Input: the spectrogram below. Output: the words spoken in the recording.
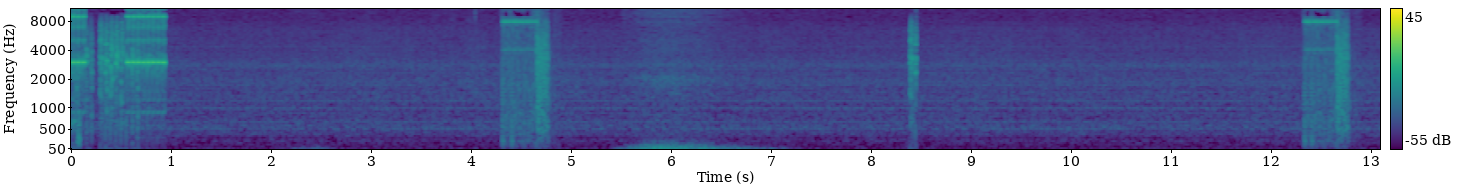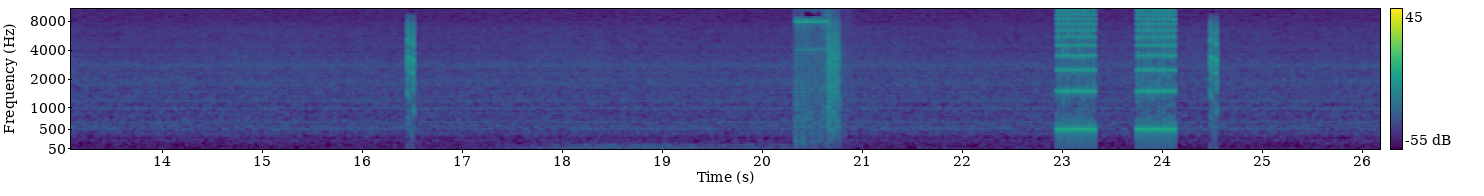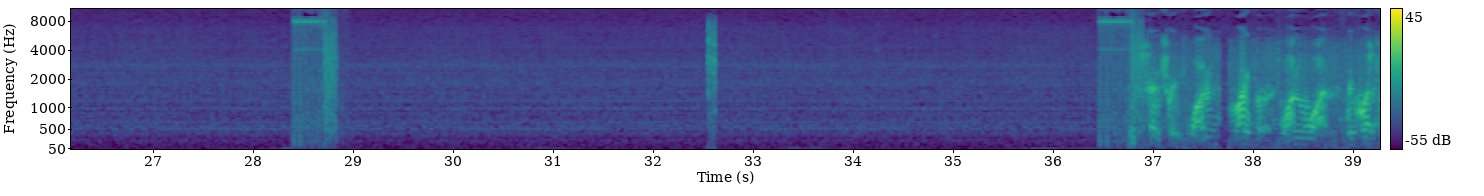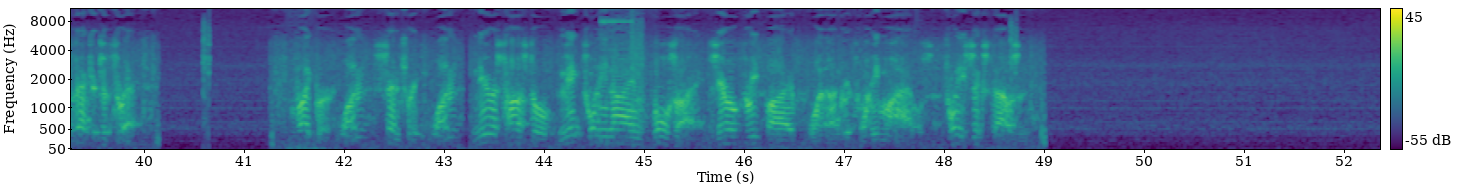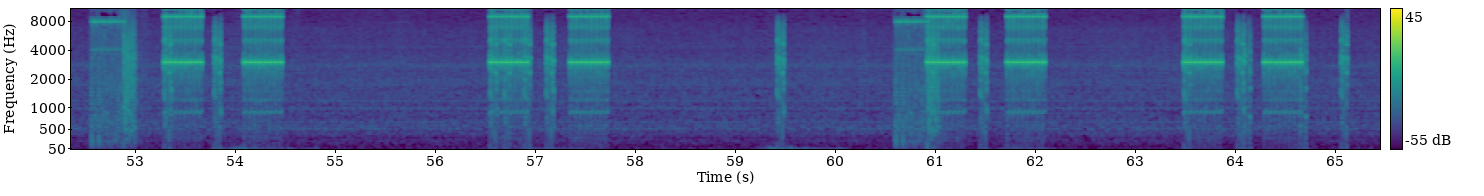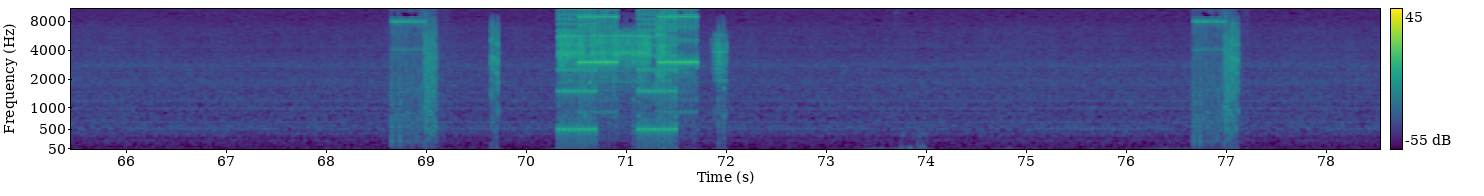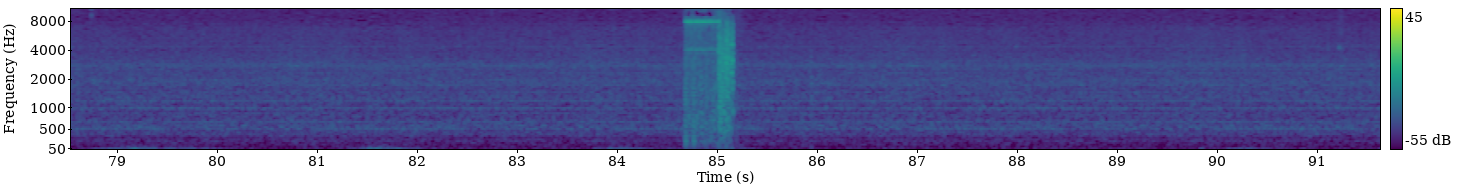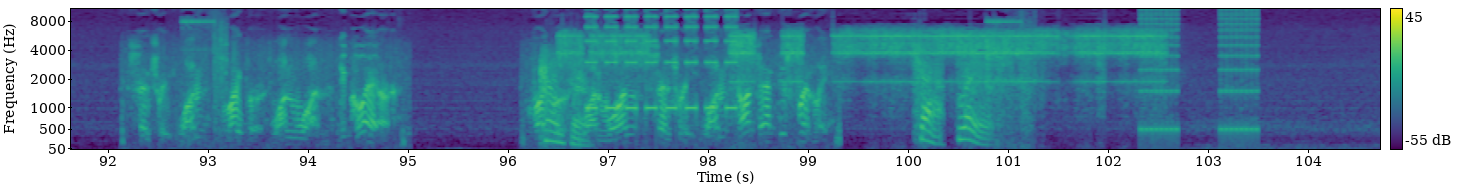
Sentry 1, Viper 1-1. Request vector to threat. Viper 1, Sentry 1. Nearest hostile, MiG-29, Bullseye, 035, 120 miles, 26,000. Sentry 1, Viper 1-1. Declare. Viper Counter. 1-1, Sentry 1. Contact is friendly. Chaff flare.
